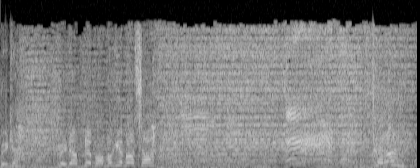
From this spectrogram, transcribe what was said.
बेटा बेटा, अपने पापा के पास आ। करण!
